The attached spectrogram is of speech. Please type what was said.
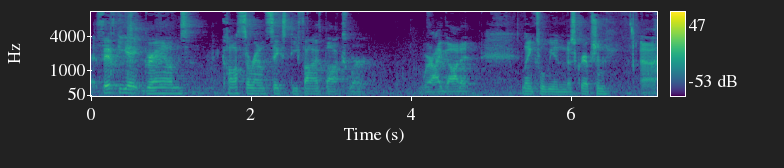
At 58 grams, it costs around 65 bucks where, where I got it. Links will be in the description. Uh,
